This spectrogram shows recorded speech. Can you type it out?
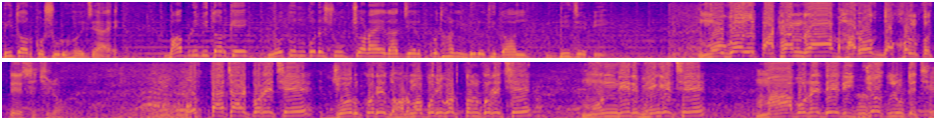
বিতর্ক শুরু হয়ে যায়। বাবরি বিতর্কে নতুন করে সুর চড়ায় রাজ্যের প্রধান বিরোধী দল বিজেপি। মোগল পাঠানরা ভারত দখল করতে এসেছিল। অত্যাচার করেছে, জোর করে ধর্ম পরিবর্তন করেছে, মন্দির ভেঙেছে, মা বোনেদের ইজ্জত লুটেছে।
